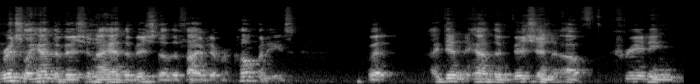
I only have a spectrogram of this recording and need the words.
originally had the vision, I had the vision of the five different companies, but I didn't have the vision of creating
